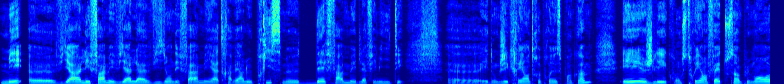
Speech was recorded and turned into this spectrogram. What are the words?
mais euh, via les femmes et via la vision des femmes et à travers le prisme des femmes et de la féminité. Euh, et donc j'ai créé entrepreneuse.com et je l'ai construit en fait tout simplement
